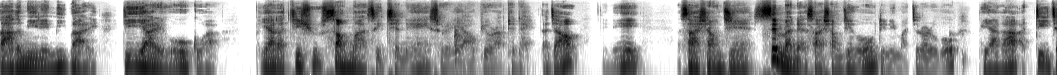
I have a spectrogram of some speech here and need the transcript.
သားသမီးတွေမိဘတွေဒီအရာတွေကိုကိုကဘုရားကကြည့်ရှုစောင့်မစေခြင်းတယ်ဆိုတဲ့အရာကိုပြောတာဖြစ်တယ်ဒါကြောင့်ဒီနေ့အစာရှောင်ခြင်းစစ်မှန်တဲ့အစာရှောင်ခြင်းကိုဒီနေ့မှာကျွန်တော်တို့ကိုဘုရားကအတိအကျ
